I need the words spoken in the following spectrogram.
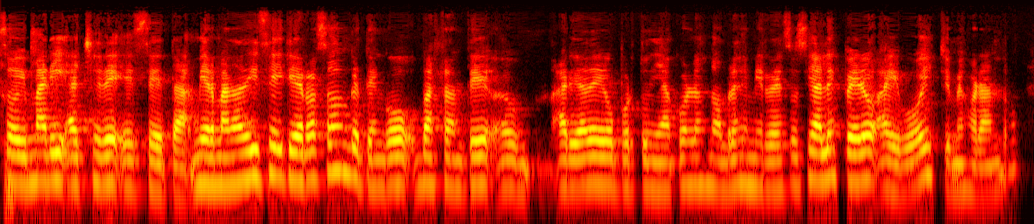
Soy Mari HDZ. Mi hermana dice, y tiene razón, que tengo bastante um, área de oportunidad con los nombres de mis redes sociales, pero ahí voy, estoy mejorando.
